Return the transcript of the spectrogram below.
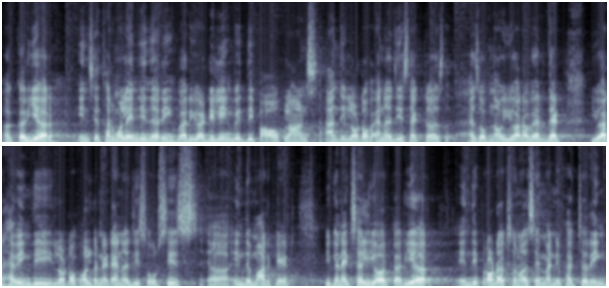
uh, career in say thermal engineering where you are dealing with the power plants and the lot of energy sectors. As of now you are aware that you are having the lot of alternate energy sources uh, in the market. You can excel your career in the production or say manufacturing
